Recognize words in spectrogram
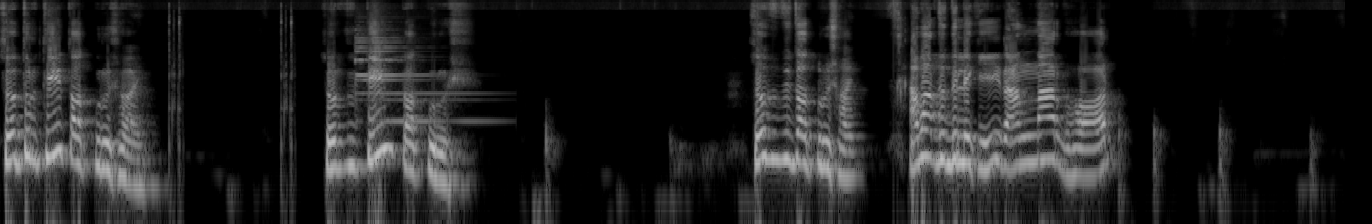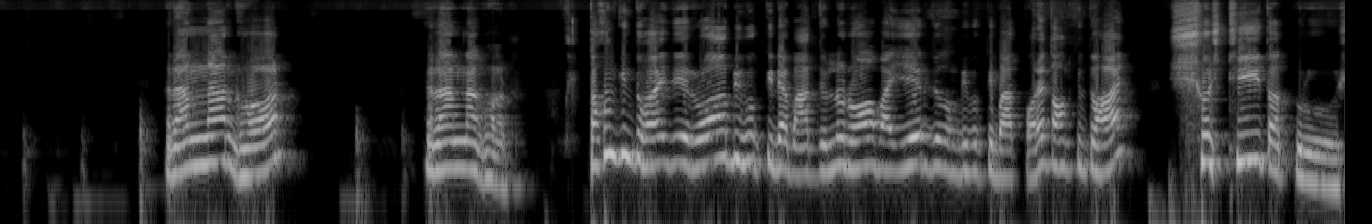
চতুর্থী তৎপুরুষ হয়। চতুর্থী তৎপুরুষ। চতুর্থী তৎপুরুষ হয়। আবার যদি লিখি, রান্নার ঘর রান্নার ঘর, রান্নাঘর। তখন কিন্তু হয় যে র বিভক্তিটা বাদ দিল, র বা এর যখন বিভক্তি বাদ পড়ে, তখন কিন্তু হয় ষষ্ঠী তৎপুরুষ।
